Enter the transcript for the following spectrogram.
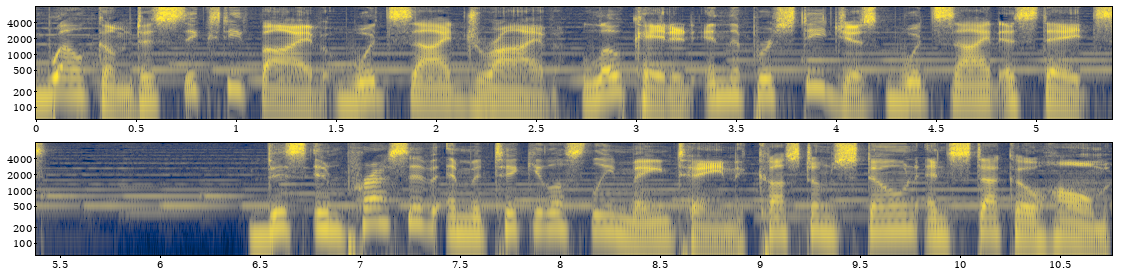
Welcome to 65 Woodside Drive, located in the prestigious Woodside Estates. This impressive and meticulously maintained custom stone and stucco home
